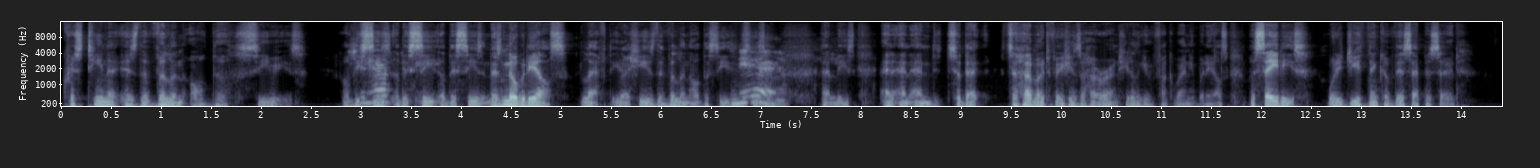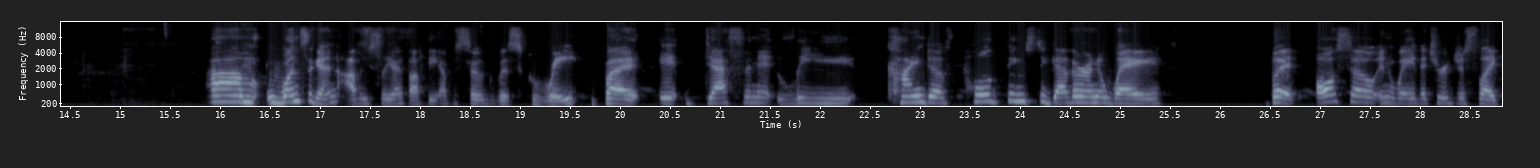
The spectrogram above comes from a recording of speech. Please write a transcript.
Christina is the villain of the series. Of the season, of the se- of the season, there's nobody else left. You know, she's the villain of the season. season at least. And and and so that so her motivations are her own. She doesn't give a fuck about anybody else. Mercedes, what did you think of this episode? Um, once again, obviously, I thought the episode was great, but it definitely kind of pulled things together in a way, but also in a way that you're just like,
